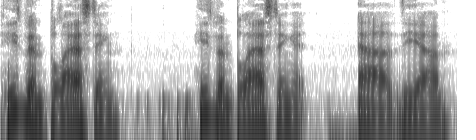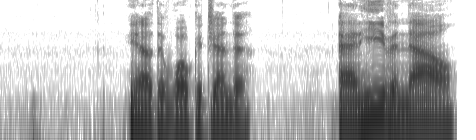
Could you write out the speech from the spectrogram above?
he's been blasting. He's been blasting it, uh, the uh, you know the woke agenda, and he even now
